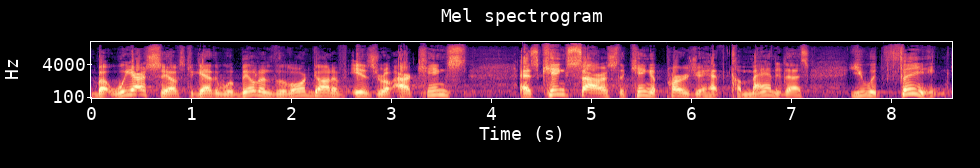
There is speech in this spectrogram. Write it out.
but we ourselves together will build unto the Lord God of Israel our kings as King Cyrus, the king of Persia, hath commanded us, you would think,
